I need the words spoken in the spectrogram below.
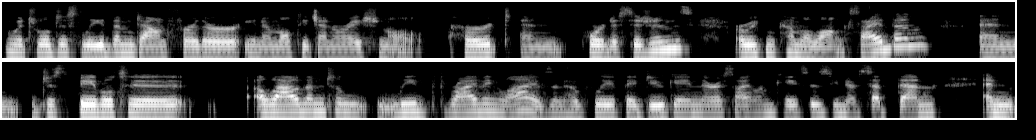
which will just lead them down further you know multi-generational hurt and poor decisions or we can come alongside them and just be able to allow them to lead thriving lives and hopefully if they do gain their asylum cases you know set them and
